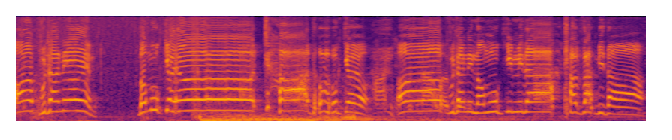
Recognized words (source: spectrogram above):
아 부장님! 너무 웃겨요! 자 너무 웃겨요! 아 부장님 너무 웃깁니다! 감사합니다! 와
